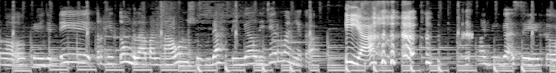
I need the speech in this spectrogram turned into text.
Oh oke, okay. jadi terhitung 8 tahun sudah tinggal di Jerman ya kak? Iya. Sama juga sih itu.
